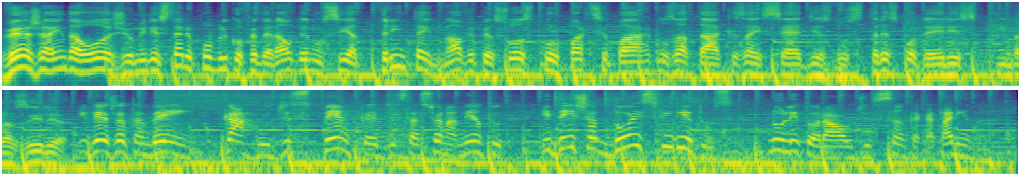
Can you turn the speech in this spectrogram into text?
Veja ainda hoje, o Ministério Público Federal denuncia 39 pessoas por participar dos ataques às sedes dos três poderes em Brasília. E veja também, carro despenca de estacionamento e deixa dois feridos no litoral de Santa Catarina.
